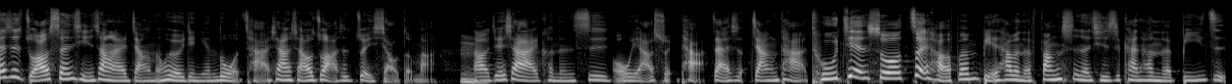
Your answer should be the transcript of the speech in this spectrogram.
但是主要身形上来讲呢，会有一点点落差。像小爪是最小的嘛，嗯、然后接下来可能是欧亚水獭，再来是江獭。图鉴说最好分别它们的方式呢，其实是看它们的鼻子，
